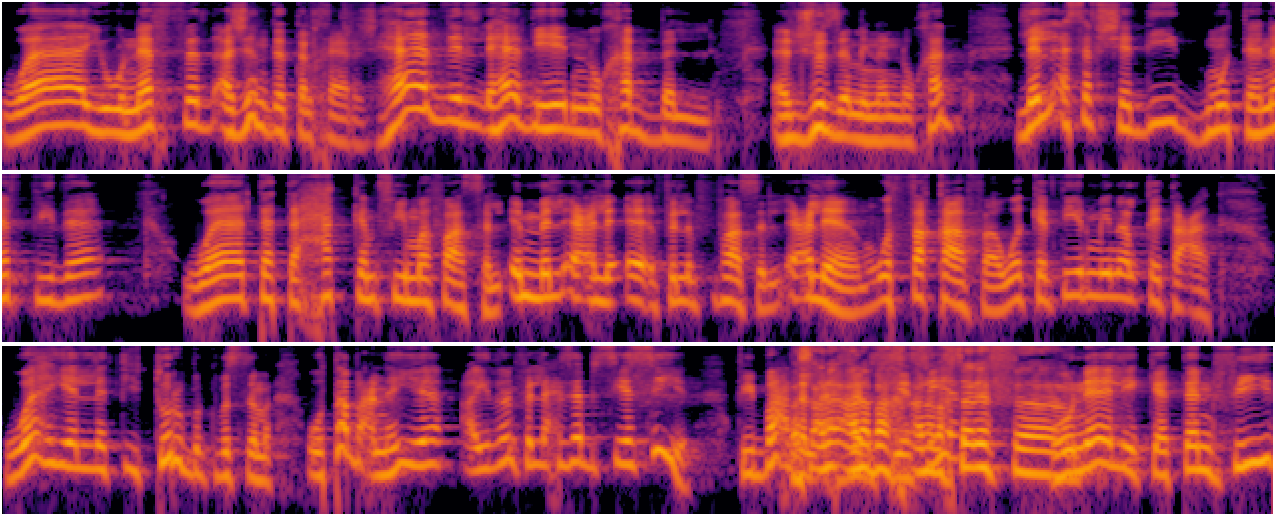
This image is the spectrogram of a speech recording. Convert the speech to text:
وينفذ أجندة الخارج. هذه هذه النخب الجزء من النخب للأسف شديد متنفذة وتتحكم في مفاصل إما الإعلا... في مفاصل الإعلام والثقافة وكثير من القطاعات وهي التي تربك باستمرار وطبعا هي أيضا في الأحزاب السياسية في بعض بس الأحزاب أنا السياسية أنا بختلف آه، هنالك تنفيذ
